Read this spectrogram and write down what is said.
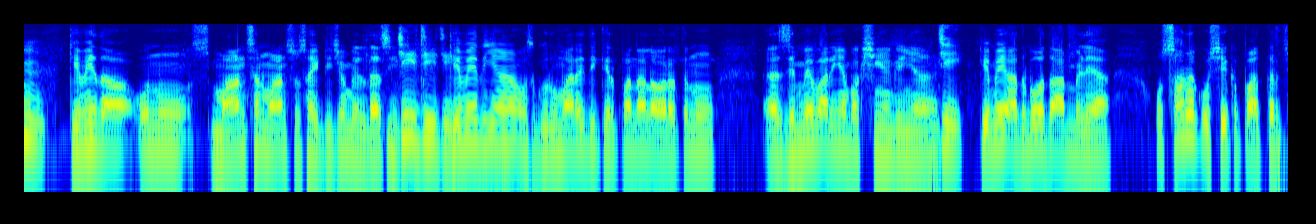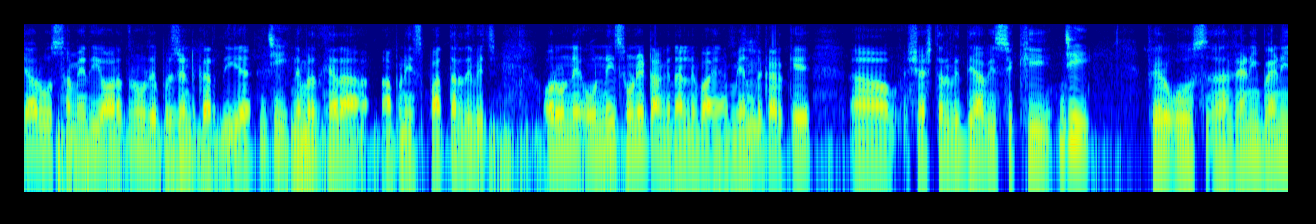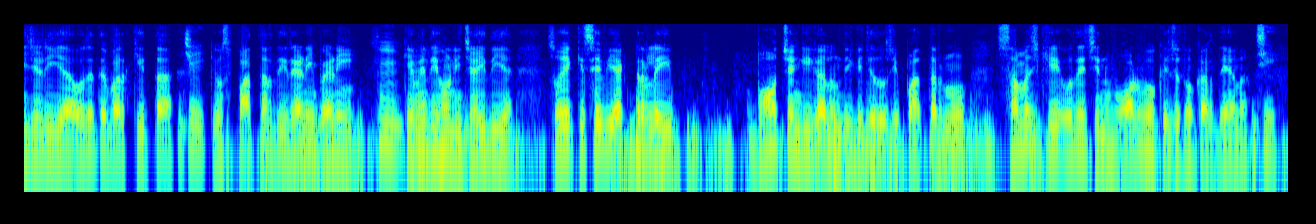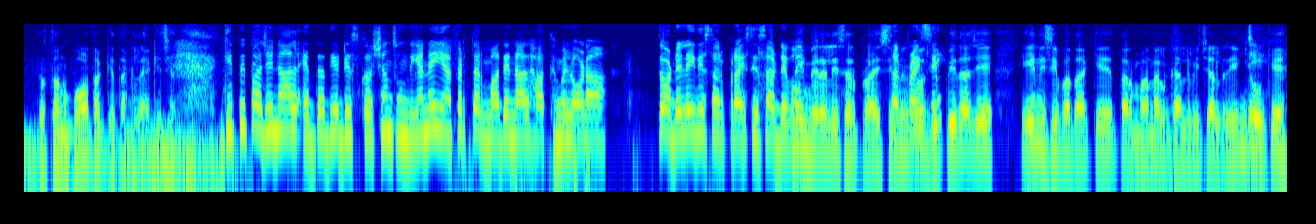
ਕਿਵੇਂ ਦਾ ਉਹਨੂੰ ਮਾਨ ਸਨਮਾਨ ਸੁਸਾਇਟੀ ਚੋਂ ਮਿਲਦਾ ਸੀ ਜੀ ਜੀ ਜੀ। ਕਿਵੇਂ ਦੀਆਂ ਉਸ ਗੁਰੂ ਮਹਾਰਾਜ ਦੀ ਕਿਰਪਾ ਨਾਲ ਔਰਤ ਨੂੰ ਜ਼ਿੰਮੇਵਾਰੀਆਂ ਬਖਸ਼ੀਆਂ ਗਈਆਂ ਜੀ। ਕਿਵੇਂ ਅਦਬੋ ਅਦਾਬ ਮਿਲਿਆ ਉਹ ਸਾਰਾ ਕੁਝ ਇੱਕ ਪਾਤਰ ਚ ਔਰ ਉਸ ਸਮੇਂ ਦੀ ਔਰਤ ਨੂੰ ਰਿਪਰੈਜ਼ੈਂਟ ਕਰਦੀ ਹੈ। ਨਿਮਰਤ ਖਹਿਰਾ ਆਪਣੇ ਇਸ ਪਾਤਰ ਦੇ ਵਿੱਚ ਔਰ ਉਹਨੇ ਉਹਨੇ ਹੀ ਸੋਹਣੇ ਢੰਗ ਨਾਲ ਨਿਭਾਇਆ ਮਿਹਨਤ ਕਰਕੇ ਸ਼ਸਤਰ ਵਿਦਿਆ ਵੀ ਸਿੱਖੀ ਜੀ ਫਿਰ ਉਸ ਰਹਿਣੀ ਬਹਿਣੀ ਜਿਹੜੀ ਆ ਉਹਦੇ ਤੇ ਵਰਕ ਕੀਤਾ। ਕਿ ਉਸ ਪਾਤਰ ਦੀ ਰਹਿਣੀ ਬਹਿਣੀ। ਕਿਵੇਂ ਦੀ ਹੋਣੀ ਚਾਹੀਦੀ ਹੈ ਸੋ ਇਹ ਕਿਸੇ ਵੀ ਐਕਟਰ ਲਈ ਬਹੁਤ ਚੰਗੀ ਗੱਲ ਹੁੰਦੀ ਕਿ ਜਦੋਂ ਅਸੀਂ ਪਾਤਰ ਨੂੰ ਸਮਝ ਕੇ ਉਹਦੇ ਚ ਇਨਵੋਲਵ ਹੋ ਕੇ ਜਦੋਂ ਕਰਦੇ ਆ ਨਾ ਜੀ। ਤੇ ਤੁਹਾਨੂੰ ਬਹੁਤ ਅੱਗੇ ਤੱਕ ਲੈ ਕੇ ਜਾਂਦਾ ਗਿੱਪੀ ਭਾਜੀ ਨਾਲ ਇਦਾਂ ਦੀਆਂ ਡਿਸਕਸ਼ਨਸ ਹੁੰਦੀਆਂ ਨੇ ਜਾਂ ਫਿਰ ਧਰਮਾਂ ਦੇ ਨਾਲ ਹੱਥ ਮਿਲਾਉਣਾ? ਤੁਹਾਡੇ ਲਈ ਵੀ ਸਰਪ੍ਰਾਈਜ਼ ਸੀ ਸਾਡੇ ਨਹੀਂ ਵਾਂਗ ਮੇਰੇ ਲਈ ਸਰਪ੍ਰਾਈਜ਼ ਸੀ। ਮੈਨੂੰ? ਗਿੱਪੀ ਦਾ ਜੇ ਇਹ ਨਹੀਂ ਸੀ ਪਤਾ ਕਿ ਧਰਮਾਂ ਨਾਲ ਗੱਲ ਵੀ ਚੱਲ ਰਹੀ। ਕਿਉਂਕਿ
